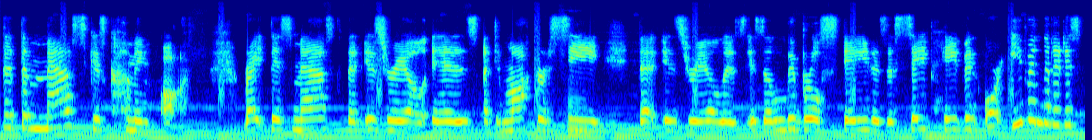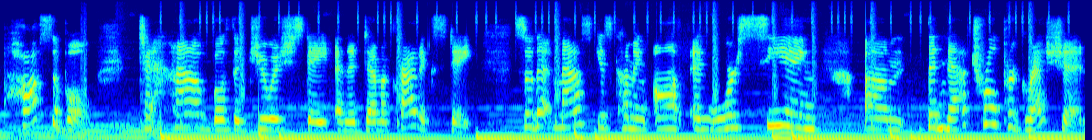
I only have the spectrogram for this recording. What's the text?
the, the mask is coming off right? This mask that Israel is a democracy, that Israel is, is a liberal state, is a safe haven, or even that it is possible to have both a Jewish state and a democratic state. So that mask is coming off, and we're seeing um, the natural progression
